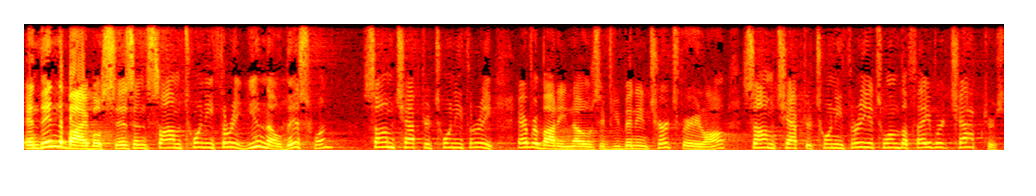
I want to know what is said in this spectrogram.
And then the Bible says in Psalm 23, you know this one. Psalm chapter 23. Everybody knows if you've been in church very long. Psalm chapter 23, it's one of the favorite chapters.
